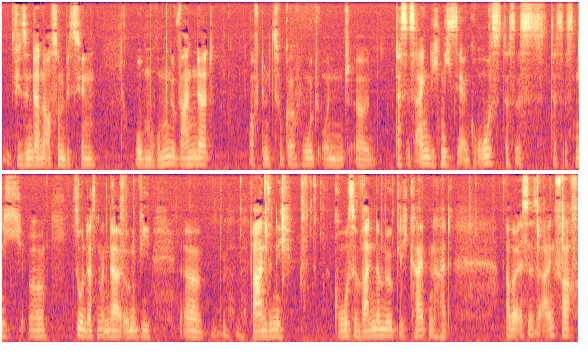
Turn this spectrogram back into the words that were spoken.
wir sind dann auch so ein bisschen oben rumgewandert auf dem Zuckerhut und äh, das ist eigentlich nicht sehr groß. Das ist, das ist nicht äh, so, dass man da irgendwie äh, wahnsinnig große Wandermöglichkeiten hat. Aber es ist einfach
